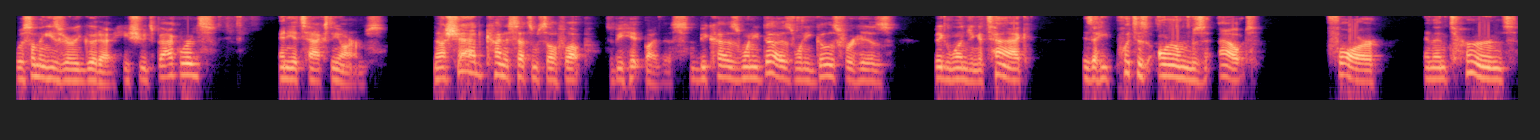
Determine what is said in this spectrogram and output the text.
was something he's very good at. He shoots backwards and he attacks the arms. Now Shad kind of sets himself up to be hit by this because when he does, when he goes for his big lunging attack, is that he puts his arms out far and then turns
